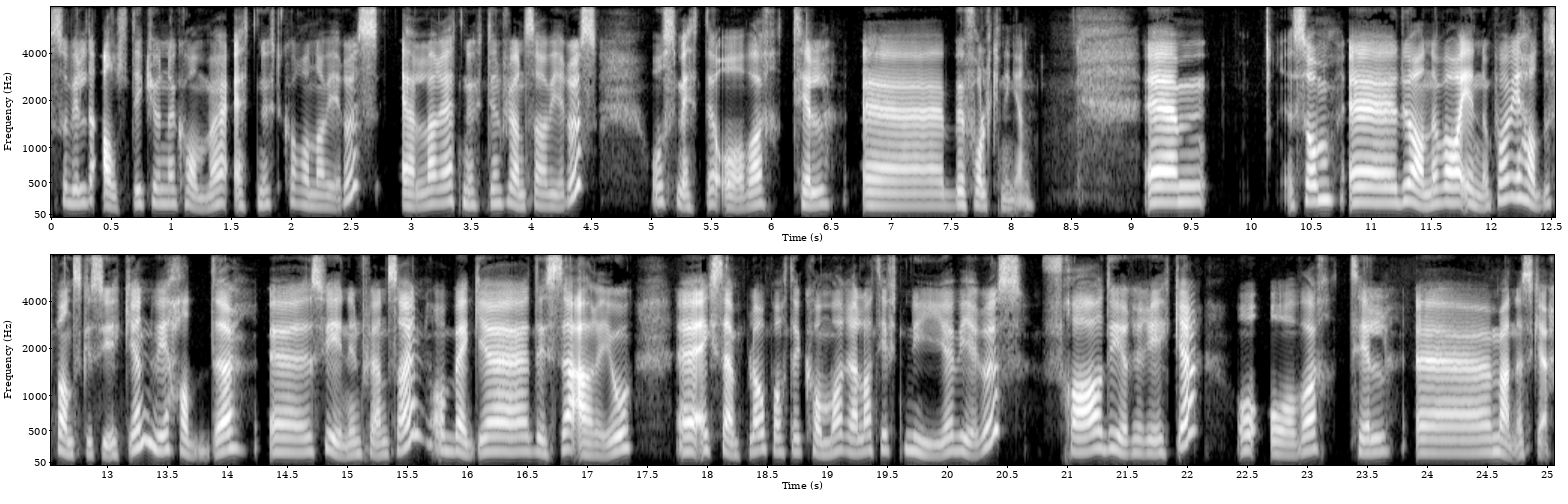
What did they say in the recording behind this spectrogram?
så vil det alltid kunne komme et nytt koronavirus eller et nytt influensavirus og smitte over til eh, befolkningen. Som Duane var inne på, vi hadde spanskesyken, vi hadde eh, svineinfluensaen, og begge disse er jo eksempler på at det kommer relativt nye virus fra dyreriket og over til eh, mennesker.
